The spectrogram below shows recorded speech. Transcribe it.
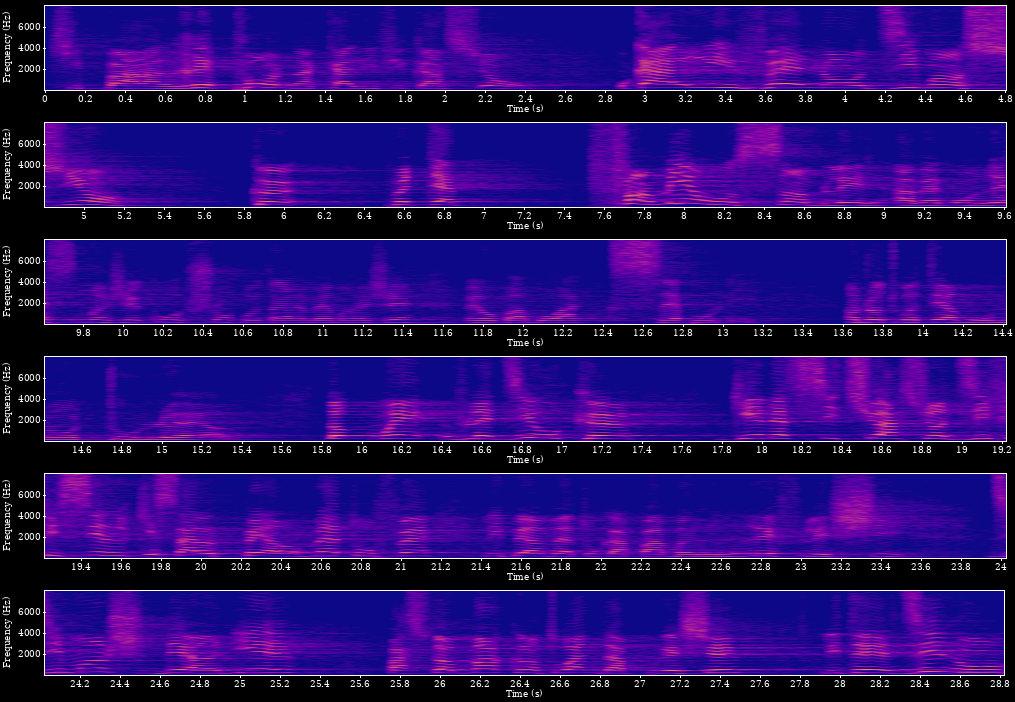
qui pas répondre à la qualification. Ou qu'arriver dans une dimension que peut-être famille ont semblé avec un reste manger cochon qu'on t'a manger, mais on pas bon accès pour lui. En d'autres termes, on a douleur. Donc, moi, je voulais dire que il y a des situations difficiles qui ça le permet ou fait, lui permet ou capable réfléchir. Dimanche dernier, pasteur Marc-Antoine t'a prêché, il t'a dit nous,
